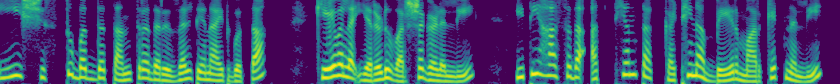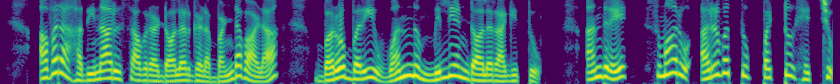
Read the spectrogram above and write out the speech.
ಈ ಶಿಸ್ತುಬದ್ಧ ತಂತ್ರದ ರಿಸಲ್ಟ್ ಏನಾಯ್ತು ಗೊತ್ತಾ? ಕೇವಲ ಎರಡು ವರ್ಷಗಳಲ್ಲಿ ಇತಿಹಾಸದ ಅತ್ಯಂತ ಕಠಿಣ ಬೇರ್ ಮಾರ್ಕೆಟ್ನಲ್ಲಿ ಅವರ ಹದಿನಾರು ಸಾವಿರ ಡಾಲರ್ಗಳ ಬಂಡವಾಳ ಬರೋಬ್ಬರಿ ಒಂದು ಮಿಲಿಯನ್ ಡಾಲರ್ ಆಗಿತ್ತು. ಅಂದ್ರೆ ಸುಮಾರು ಅರವತ್ತು ಪಟ್ಟು ಹೆಚ್ಚು.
